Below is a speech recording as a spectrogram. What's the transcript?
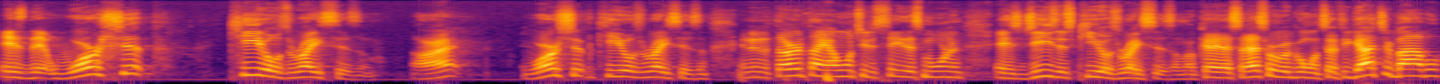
is that worship kills racism. All right? Worship kills racism. And then the third thing I want you to see this morning is Jesus kills racism. Okay, so that's where we're going. So if you got your Bible,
